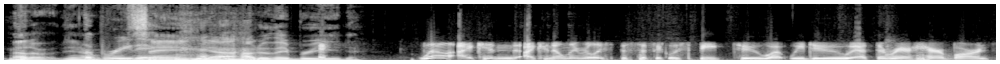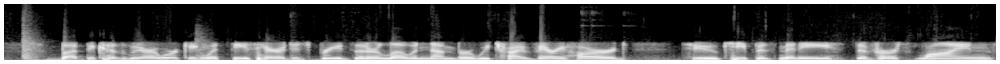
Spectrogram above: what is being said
meta. You know, The breeding. saying. Yeah, how do they breed? Well, I can I can only really specifically speak to what we do at the Rare Hare Barn, but because we are working with these heritage breeds that are low in number, we try very hard to keep as many diverse lines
